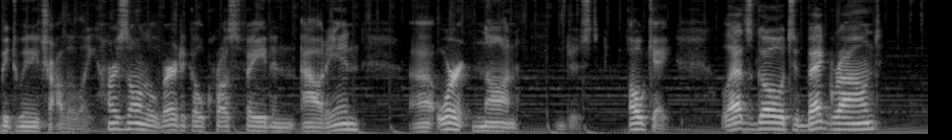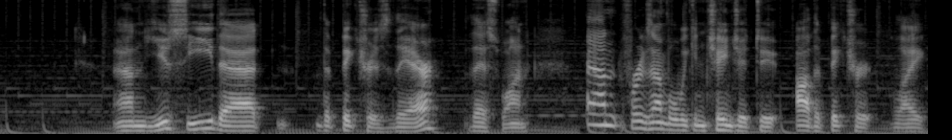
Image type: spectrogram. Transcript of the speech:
between each other, like horizontal, vertical, crossfade, and out in, uh, or none. Just okay. Let's go to background, and you see that the picture is there. This one, and for example, we can change it to other picture like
